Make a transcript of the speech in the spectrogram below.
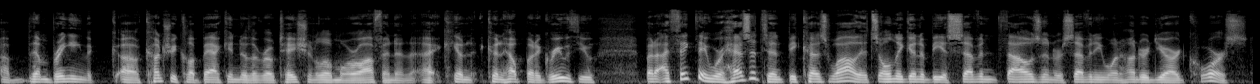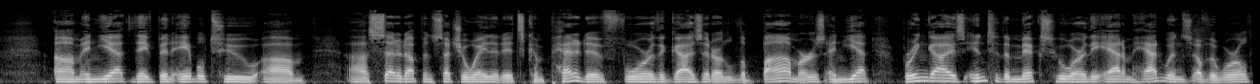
uh, them bringing the uh, country club back into the rotation a little more often, and I can, couldn't help but agree with you. But I think they were hesitant because, wow, it's only going to be a 7,000 or 7,100 yard course. Um, and yet they've been able to um, uh, set it up in such a way that it's competitive for the guys that are the bombers, and yet bring guys into the mix who are the Adam Hadwins of the world,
